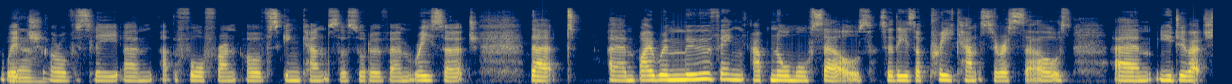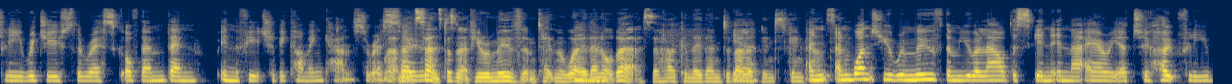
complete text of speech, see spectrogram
which are obviously um, at the forefront of skin cancer sort of um, research, that um, by removing abnormal cells, so these are precancerous cells, um, you do actually reduce the risk of them then in the future becoming cancerous. Well, that so, makes sense, doesn't it? If you remove them, take them away, they're mm-hmm. not there. So how can they then develop into skin cancer? and once you remove them you allow the skin in that area to hopefully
